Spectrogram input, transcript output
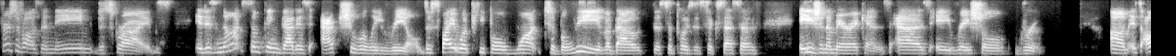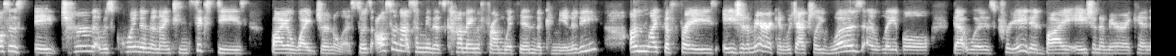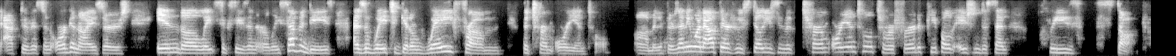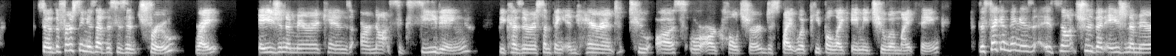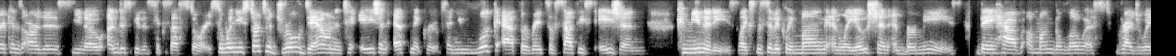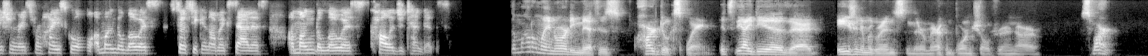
First of all, as the name describes, it is not something that is actually real, despite what people want to believe about the supposed success of Asian Americans as a racial group. Um, it's also a term that was coined in the 1960s by a white journalist. So it's also not something that's coming from within the community, unlike the phrase Asian American, which actually was a label that was created by Asian American activists and organizers in the late 60s and early 70s as a way to get away from the term Oriental. Um, and if there's anyone out there who's still using the term Oriental to refer to people of Asian descent, please stop. So the first thing is that this isn't true, right? Asian Americans are not succeeding because there is something inherent to us or our culture, despite what people like Amy Chua might think. The second thing is it's not true that Asian Americans are this, you know, undisputed success story. So when you start to drill down into Asian ethnic groups and you look at the rates of Southeast Asian communities, like specifically Hmong and Laotian and Burmese, they have among the lowest graduation rates from high school, among the lowest socioeconomic status, among the lowest college attendance. The model minority myth is hard to explain. It's the idea that Asian immigrants and their American born children are smart,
